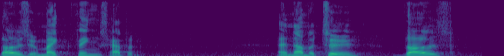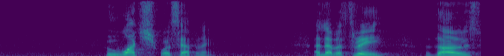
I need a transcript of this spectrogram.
those who make things happen. And number two, those who watch what's happening. And number three, those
